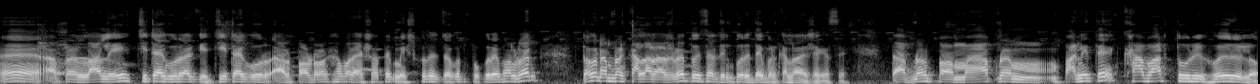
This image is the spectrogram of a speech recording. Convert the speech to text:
হ্যাঁ আপনার লালে চিটাগুড় আর কি চিটাগুড় আর পাউডার খাবার একসাথে মিক্স করে যখন পুকুরে ফেলবেন, তখন আপনার কালার আসবে, দুই চার দিন পরে দেখবেন কালার এসে গেছে। তা আপনার মা- আপনার পানিতে খাবার তৈরি হয়ে রইল।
